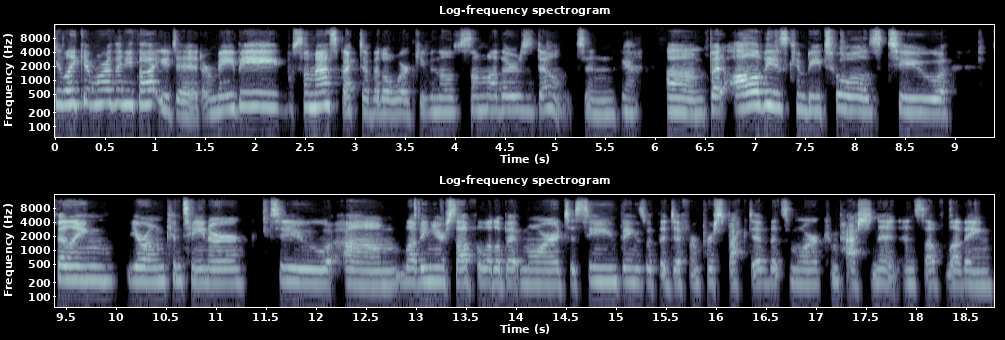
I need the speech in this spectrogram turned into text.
you like it more than you thought you did. Or maybe some aspect of it'll work, even though some others don't. And yeah. Um, but all of these can be tools to filling your own container to um, loving yourself a little bit more to seeing things with a different perspective that's more compassionate and self-loving.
